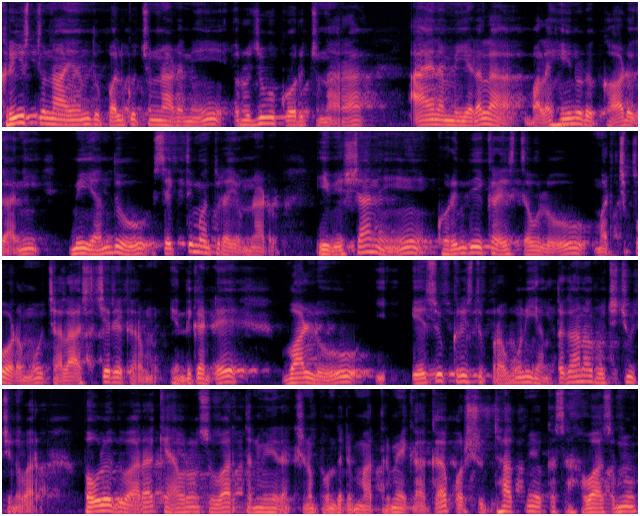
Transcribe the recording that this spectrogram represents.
క్రీస్తు నా యందు పలుకుచున్నాడని రుజువు కోరుచున్నారా? ఆయన మీ ఎడల బలహీనుడు కాడు గాని మీ యందు శక్తిమంతుడై ఉన్నాడు. ఈ విషయాన్ని కొరింది క్రైస్తవులు మర్చిపోవడము చాలా ఆశ్చర్యకరము. ఎందుకంటే వాళ్ళు యేసుక్రీస్తు ప్రభువుని ఎంతగానో రుచి చూచిన వారు పౌలు ద్వారా కేవలం సువార్తను విని రక్షణ పొందడం మాత్రమే కాక పరిశుద్ధాత్మ యొక్క సహవాసమును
